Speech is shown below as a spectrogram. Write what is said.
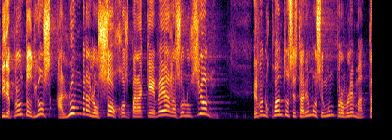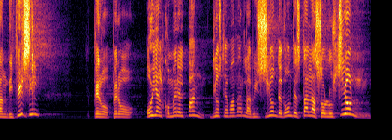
Y de pronto Dios alumbra los ojos para que vea la solución. Hermano, ¿cuántos estaremos en un problema tan difícil? Pero, pero hoy al comer el pan, Dios te va a dar la visión de dónde está la solución.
